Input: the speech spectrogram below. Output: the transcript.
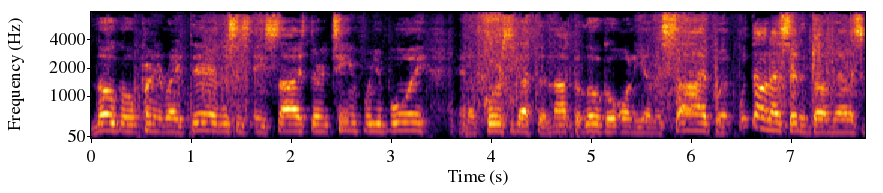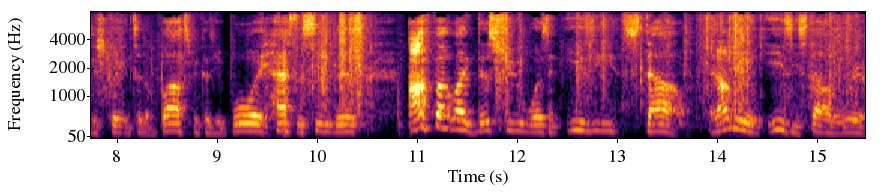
logo printed right there. This is a size 13 for your boy. And of course, you got the Nocta logo on the other side. But without that said and done, now let's get straight into the box because your boy has to see this. I felt like this shoe was an easy style. And I mean easy style to wear.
